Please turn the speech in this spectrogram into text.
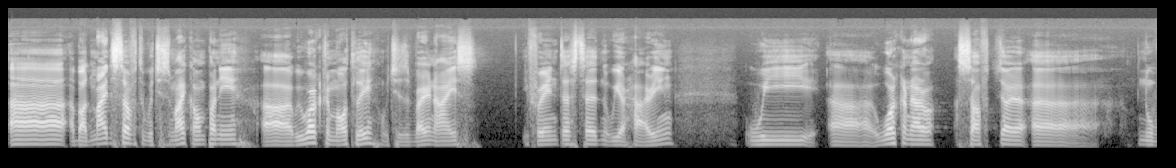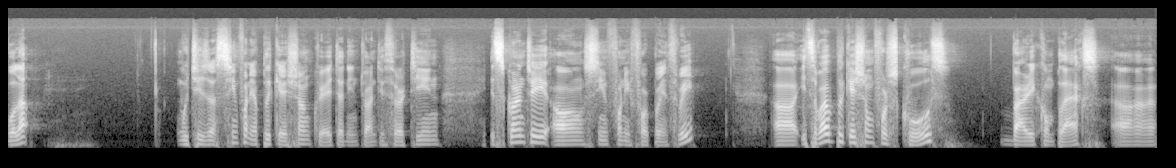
Uh, about Madisoft, which is my company, uh, we work remotely, which is very nice if you're interested, we are hiring. We uh, work on our software uh, Nuvola, which is a Symfony application created in 2013. It's currently on Symfony 4.3. Uh, it's a web application for schools, very complex. Uh,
